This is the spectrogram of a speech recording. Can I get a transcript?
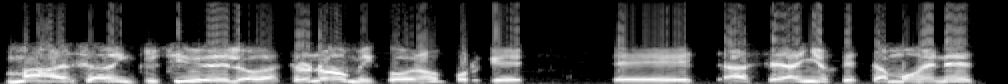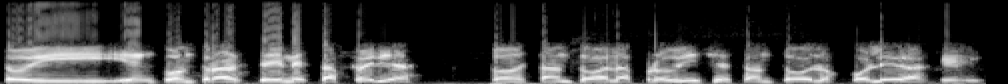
más allá inclusive de lo gastronómico, ¿no? Porque eh, hace años que estamos en esto y encontrarse en estas ferias donde están todas las provincias, están todos los colegas que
